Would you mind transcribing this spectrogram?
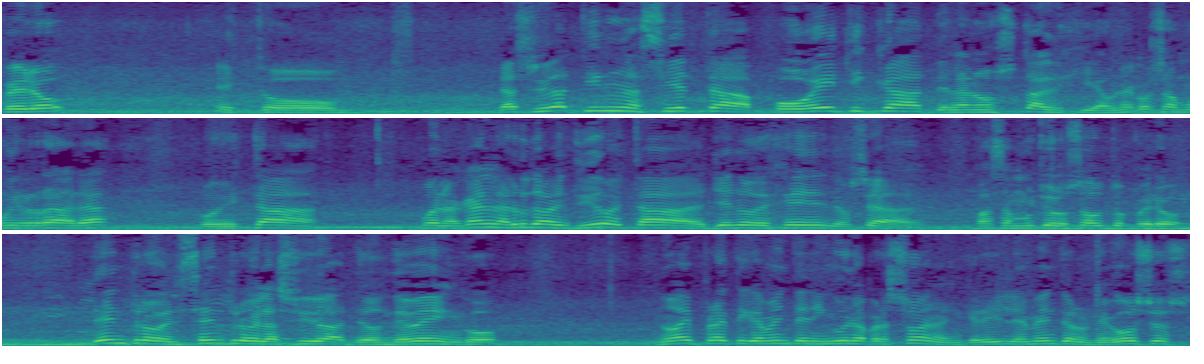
Pero esto, la ciudad tiene una cierta poética de la nostalgia, una cosa muy rara, porque está, bueno, acá en la ruta 22 está lleno de gente, o sea, pasan mucho los autos, pero dentro del centro de la ciudad, de donde vengo, no hay prácticamente ninguna persona. Increíblemente los negocios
